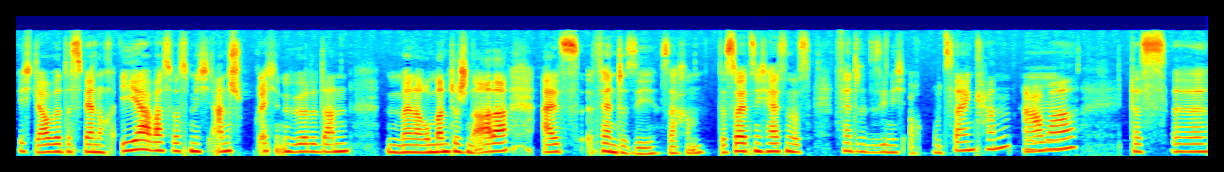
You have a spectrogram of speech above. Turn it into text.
ich glaube, das wäre noch eher was, was mich ansprechen würde dann mit meiner romantischen Ader als Fantasy-Sachen. Das soll jetzt nicht heißen, dass Fantasy nicht auch gut sein Mhm. kann, aber das, äh,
